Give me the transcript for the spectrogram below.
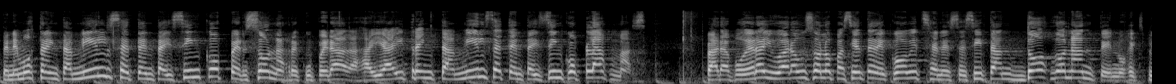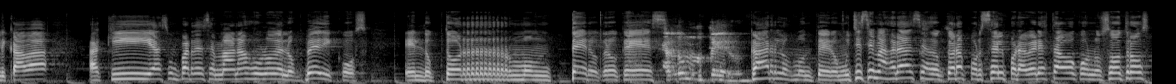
Tenemos 30.075 personas recuperadas. Ahí hay 30.075 plasmas. Para poder ayudar a un solo paciente de COVID se necesitan dos donantes, nos explicaba aquí hace un par de semanas uno de los médicos, el doctor Montero, creo que es. Carlos Montero. Carlos Montero. Muchísimas gracias, doctora Porcel, por haber estado con nosotros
